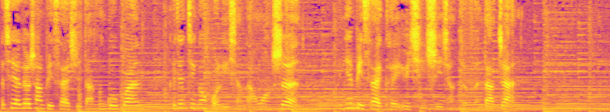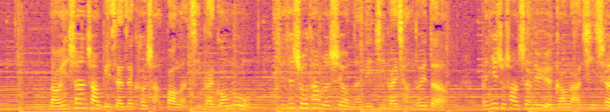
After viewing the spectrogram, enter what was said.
而且六场比赛是打分过关，可见进攻火力相当旺盛。明天比赛可以预期是一场得分大战。老鹰上一场比赛在客场爆冷击败公路，显示出他们是有能力击败强队的。本季主场胜率也高达七成，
